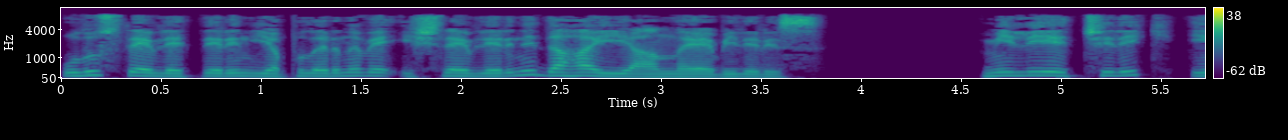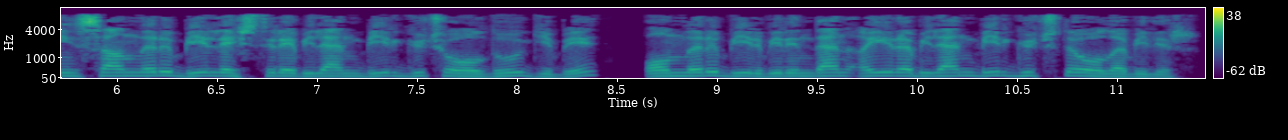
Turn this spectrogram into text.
ulus devletlerin yapılarını ve işlevlerini daha iyi anlayabiliriz. Milliyetçilik, insanları birleştirebilen bir güç olduğu gibi, onları birbirinden ayırabilen bir güç de olabilir.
